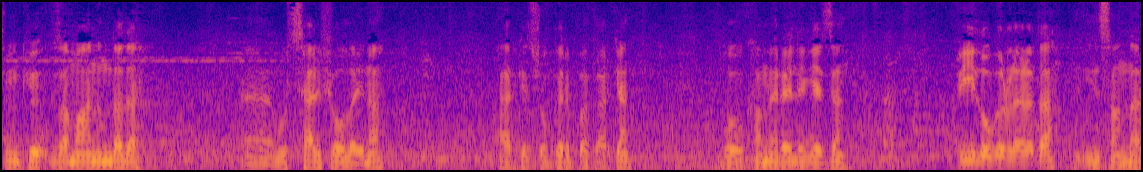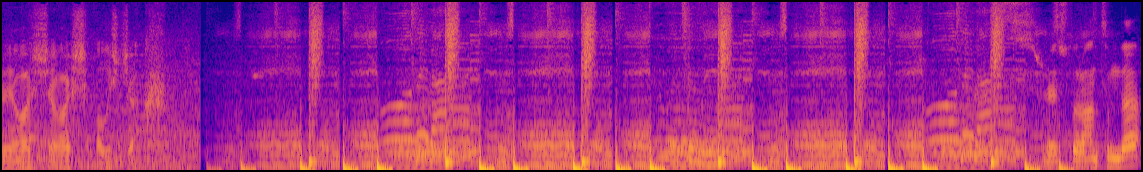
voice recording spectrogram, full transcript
Çünkü zamanında da e, bu selfie olayına herkes çok garip bakarken bu kamerayla gezen vloggerlara da insanlar yavaş yavaş alışacak. restorantımda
